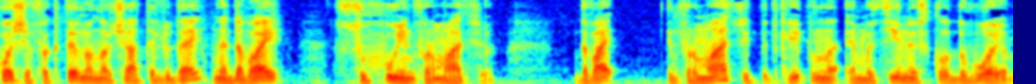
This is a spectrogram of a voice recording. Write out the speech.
хочеш ефективно навчати людей, не давай суху інформацію. Давай інформацію підкріплену емоційною складовою.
